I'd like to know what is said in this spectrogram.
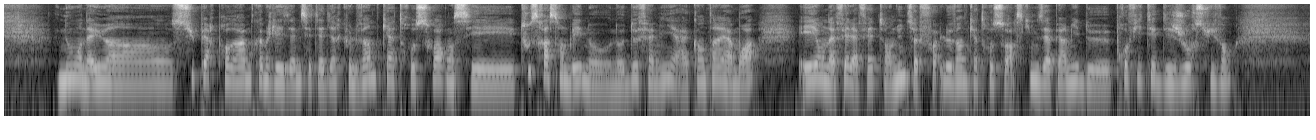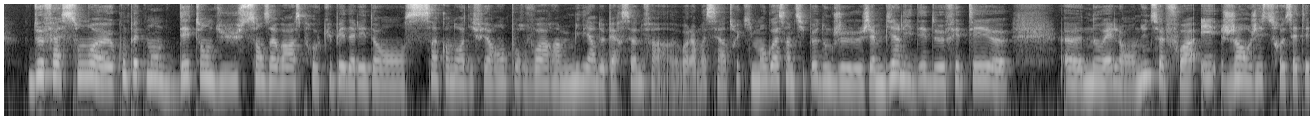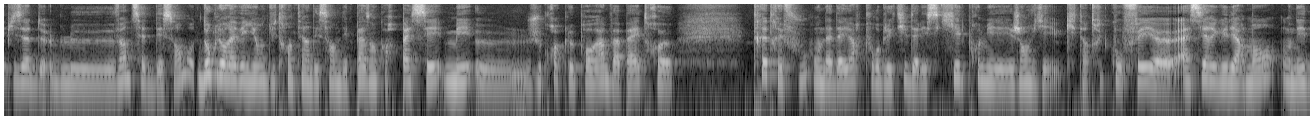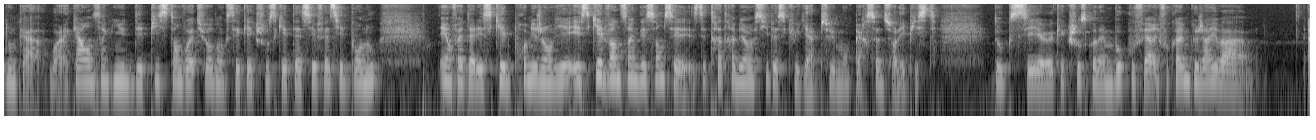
Nous, on a eu un super programme comme je les aime, c'est-à-dire que le 24 au soir, on s'est tous rassemblés, nos, nos, deux familles, à Quentin et à moi, et on a fait la fête en une seule fois, le 24 au soir, ce qui nous a permis de profiter des jours suivants de façon euh, complètement détendue, sans avoir à se préoccuper d'aller dans cinq endroits différents pour voir un milliard de personnes. Enfin voilà, moi c'est un truc qui m'angoisse un petit peu, donc j'aime bien l'idée de fêter euh, euh, Noël en une seule fois. Et j'enregistre cet épisode le 27 décembre. Donc le réveillon du 31 décembre n'est pas encore passé, mais je crois que le programme va pas être très très fou. On a d'ailleurs pour objectif d'aller skier le 1er janvier, qui est un truc qu'on fait euh, assez régulièrement. On est donc à voilà, 45 minutes des pistes en voiture, donc c'est quelque chose qui est assez facile pour nous. Et en fait, aller skier le 1er janvier et skier le 25 décembre, c'est très très bien aussi parce qu'il y a absolument personne sur les pistes. Donc c'est euh, quelque chose qu'on aime beaucoup faire. Il faut quand même que j'arrive à,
